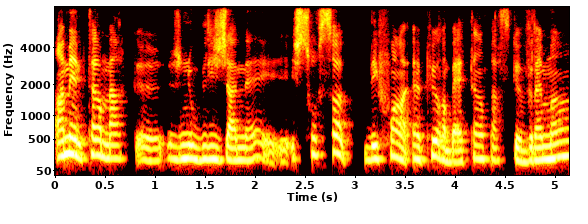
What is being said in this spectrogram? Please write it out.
en même temps, Marc, je n'oublie jamais. Je trouve ça des fois un peu embêtant parce que vraiment,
